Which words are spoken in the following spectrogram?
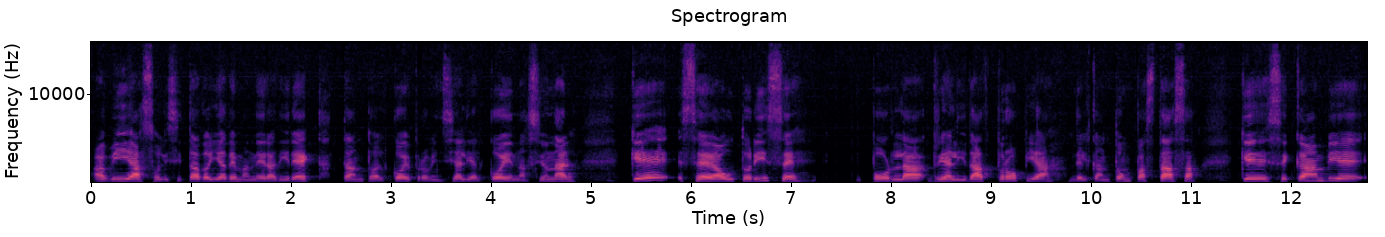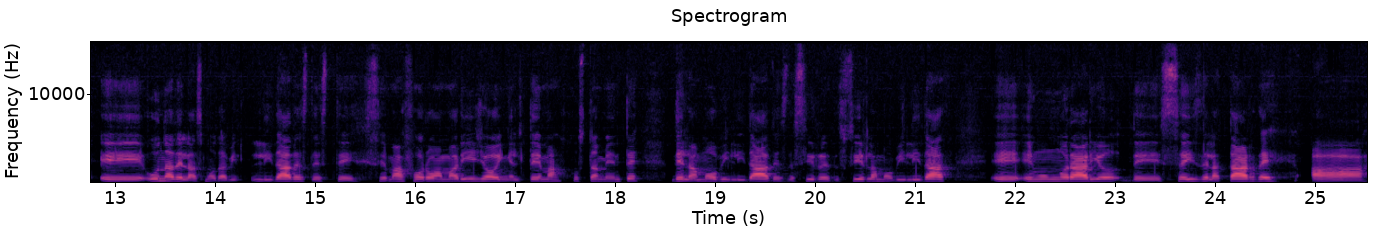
había solicitado ya de manera directa, tanto al COE provincial y al COE nacional, que se autorice por la realidad propia del cantón Pastaza que se cambie eh, una de las modalidades de este semáforo amarillo en el tema justamente de la movilidad, es decir, reducir la movilidad eh, en un horario de 6 de la tarde a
